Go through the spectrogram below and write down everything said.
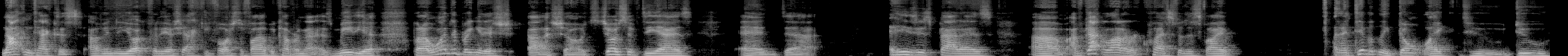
not in Texas. I'm in New York for the O'Shaquie Foster Fight. I'll be covering that as media, but I wanted to bring you this uh, show. It's Joseph Diaz and uh, Jesus Perez. Um, I've gotten a lot of requests for this fight, and I typically don't like to do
